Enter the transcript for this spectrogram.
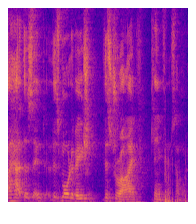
I had this this motivation, this drive came from somewhere.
